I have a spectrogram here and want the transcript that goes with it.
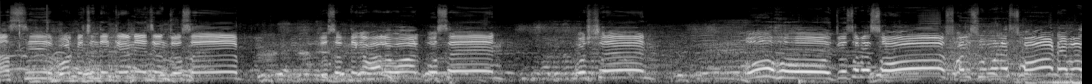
নাসির, বল পেছন থেকে কেড়ে নিয়েছেন, জোসেফ। জোসেফ থেকে ভালো বল পোসেন কোশ্চেন ও হো জোসেফের শট, সরি, সুমনের শট এবং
